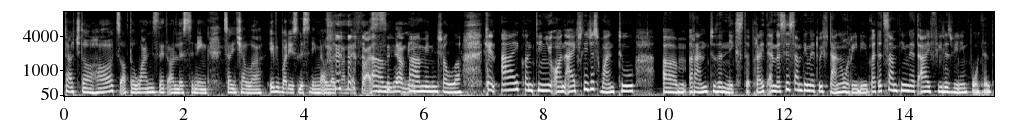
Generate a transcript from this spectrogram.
touch the hearts of the ones that are listening. So inshallah, everybody is listening. May Allah grant that for us. Ameen. Ameen. Ameen, inshallah. Can I continue on? I actually just want to um, run to the next step, right? And this is something that we've done already, but it's something that I feel is very important.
